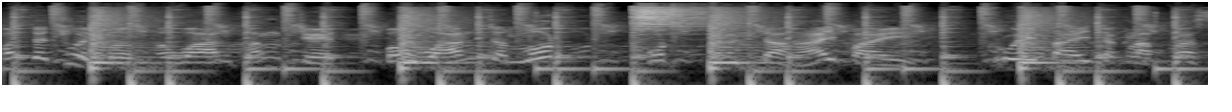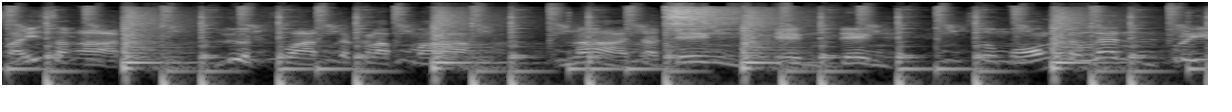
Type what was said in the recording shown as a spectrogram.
มันจะช่วยเบิกทวารทั้งเจ็ดเบาหวานจะลดอดอื่นจะหายไป กรวยไตจะกลับมาใสสะอาด เลือดฝาดจะกลับมา หน้าจะเด้งเด้งเด้งสมองจะแล่นปรี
